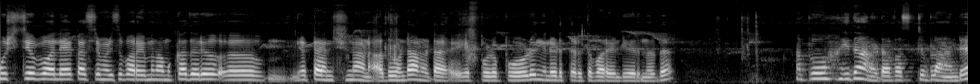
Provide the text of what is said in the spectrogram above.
മുഷിച്ച പോലെ കസ്റ്റമേഴ്സ് പറയുമ്പോൾ നമുക്കതൊരു ടെൻഷനാണ് അതുകൊണ്ടാണ് കേട്ടോ എപ്പോഴെപ്പോഴും ഇങ്ങനെ എടുത്തെടുത്ത് പറയേണ്ടി വരുന്നത്. അപ്പോൾ ഇതാണ് കേട്ടോ ഫസ്റ്റ് പ്ലാന്റ്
